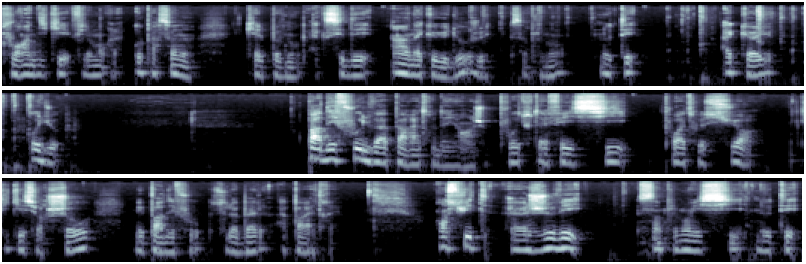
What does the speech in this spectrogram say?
pour indiquer finalement aux personnes qu'elles peuvent donc accéder à un accueil audio, je vais simplement noter accueil audio. Par défaut, il va apparaître d'ailleurs. Hein. Je pourrais tout à fait ici, pour être sûr, cliquer sur Show, mais par défaut, ce label apparaîtrait. Ensuite, euh, je vais simplement ici noter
